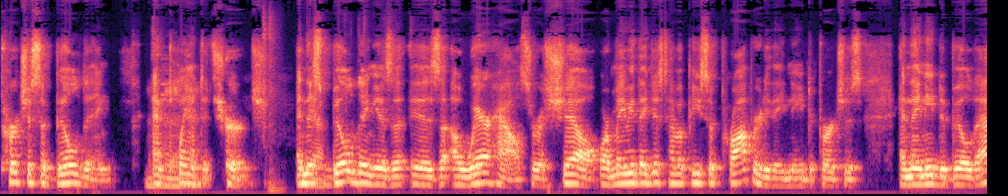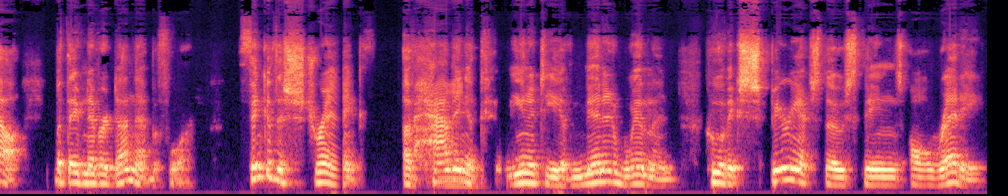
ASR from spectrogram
purchase a building and mm-hmm. plant a church and this yeah. building is a, is a warehouse or a shell or maybe they just have a piece of property they need to purchase and they need to build out but they've never done that before think of the strength of having mm. a community of men and women who have experienced those things already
